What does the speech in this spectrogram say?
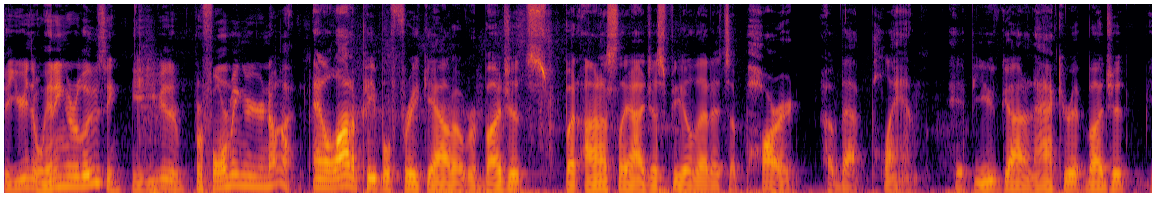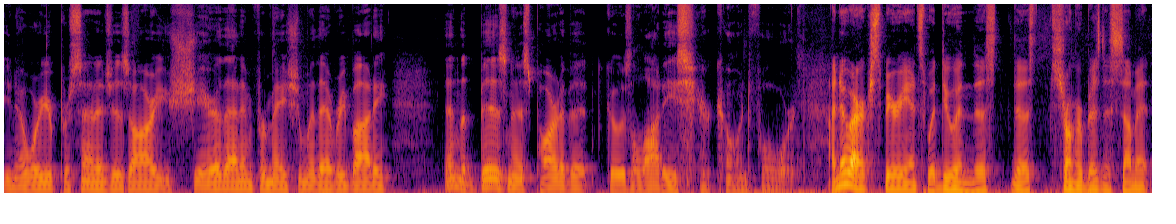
to you're either winning or losing. You- You're either performing or you're not. And a lot of people freak out over budgets, but honestly, I just feel that it's a part of that plan. If you've got an accurate budget, you know where your percentages are, you share that information with everybody, then the business part of it goes a lot easier going forward. I know our experience with doing this the Stronger Business Summit.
